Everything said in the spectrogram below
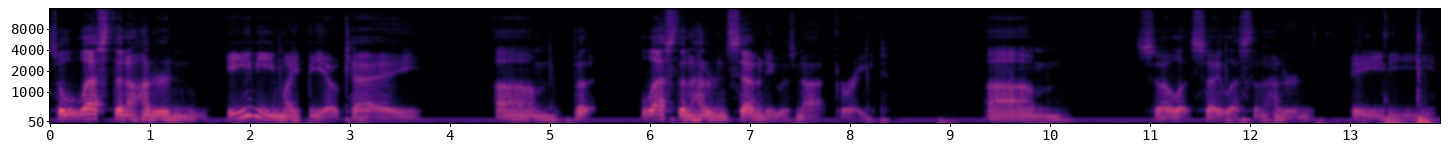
So less than 180 might be okay. Um, but less than 170 was not great. Um, so let's say less than 180.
